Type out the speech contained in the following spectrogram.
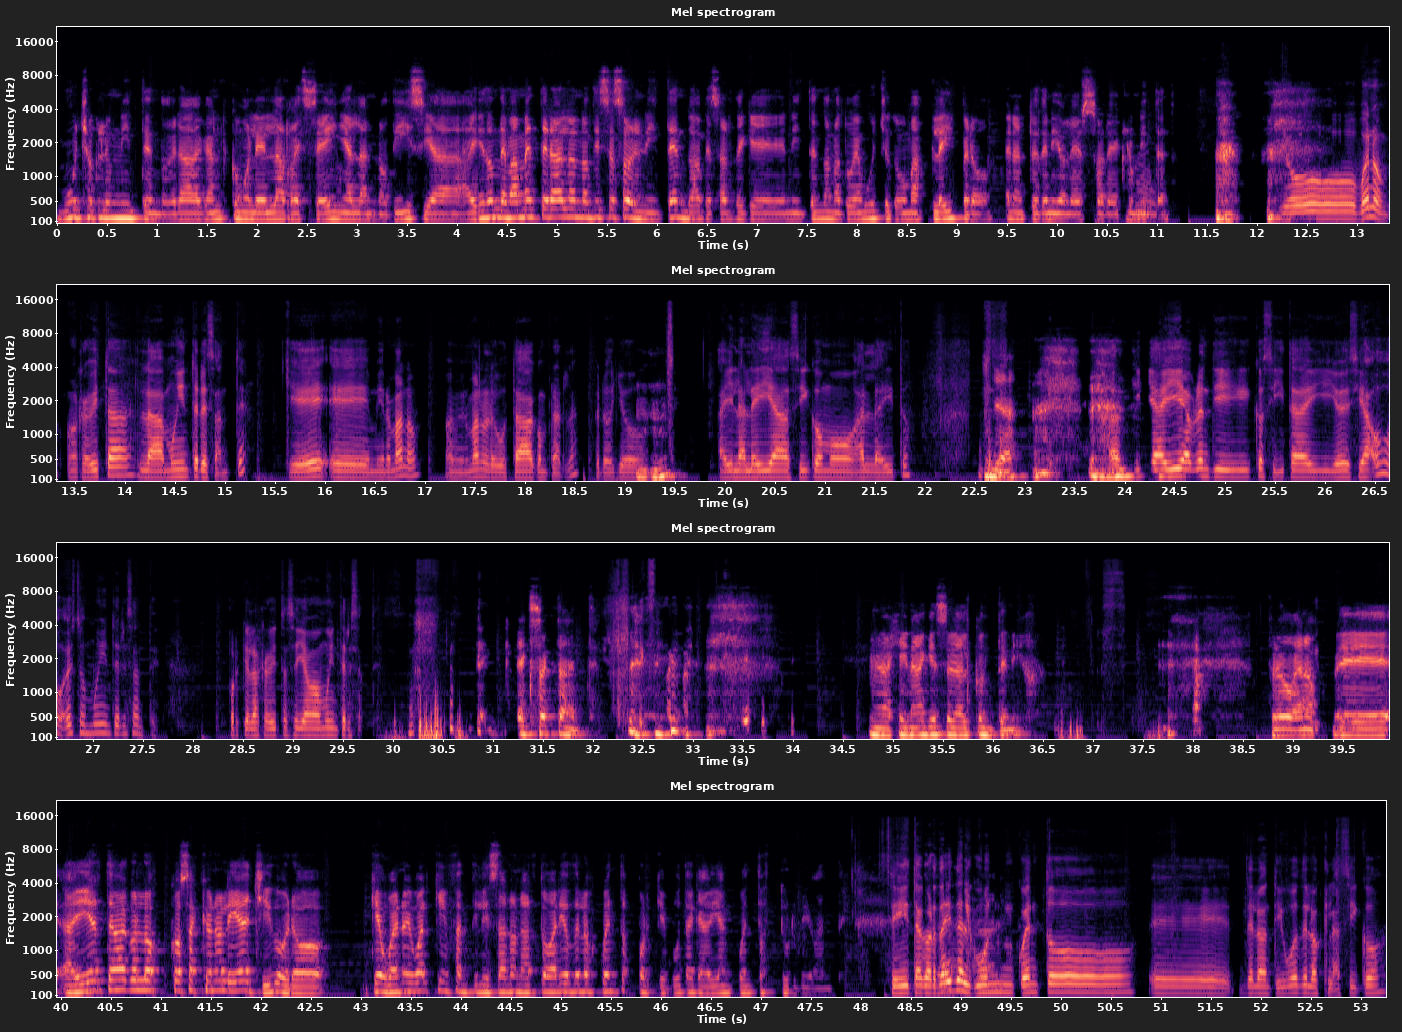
mucho Club Nintendo. Era como leer las reseñas, las noticias. Ahí es donde más me enteraba las noticias sobre Nintendo, a pesar de que Nintendo no tuve mucho, tuvo más Play, pero era entretenido leer sobre Club mm. Nintendo. Yo, bueno, revista la muy interesante, que eh, mi hermano, a mi hermano le gustaba comprarla, pero yo ahí la leía así como al ladito. Ya. así que ahí aprendí cositas y yo decía, oh, esto es muy interesante porque la revista se llama muy interesante. Exactamente. Me imaginaba que ese era el contenido. Pero bueno, eh, ahí el tema con las cosas que uno leía de chico, pero qué bueno, igual que infantilizaron harto varios de los cuentos, porque puta que habían cuentos turbios antes. Sí, ¿te acordáis de algún cuento eh, de los antiguos, de los clásicos,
